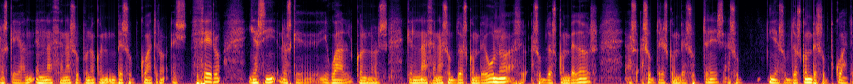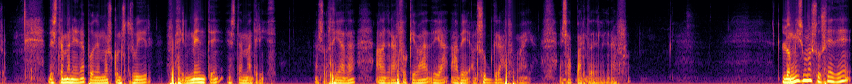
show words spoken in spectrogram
los que enlazan a sub 1 con B sub 4 es 0 y así los que igual con los que enlazan a sub 2 con B1, a sub 2 con B2, a sub 3 con B sub 3 a sub, y a sub 2 con B sub 4. De esta manera podemos construir fácilmente esta matriz asociada al grafo que va de A a B, al subgrafo, vaya, a esa parte del grafo. Lo mismo sucede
